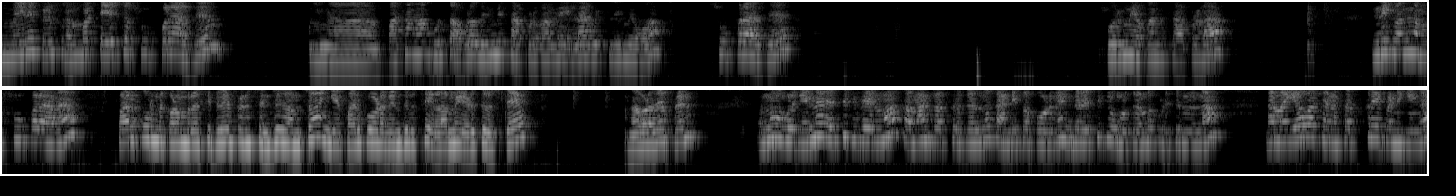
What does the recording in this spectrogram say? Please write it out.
உண்மையிலே ஃப்ரெண்ட்ஸ் ரொம்ப டேஸ்ட்டாக சூப்பராக இருக்குது எங்கள் பசங்களாம் கொடுத்து அவ்வளோ விரும்பி சாப்பிடுவாங்க. எல்லா வீட்லேயுமே சூப்பராக இருக்குது பொறுமையாக உட்காந்து சாப்பிட்லாம். இன்றைக்கி வந்து நம்ம சூப்பரான பருப்பு உருண்டை குழம்பு ரெசிபி தான் ஃப்ரெண்ட்ஸ் செஞ்சு காமிச்சோம். இங்கே பருப்போட வெந்துருச்சு எல்லாமே எடுத்து வச்சுட்டேன். அவ்வளோதான் ஃப்ரெண்ட்ஸ் இன்னும் உங்களுக்கு என்ன ரெசிபி வேணுமோ கமெண்ட் பாக்ஸில் கேளுங்க. கண்டிப்பாக போடுவேன் இந்த ரெசிபி உங்களுக்கு ரொம்ப பிடிச்சிருந்ததுன்னா நம்ம யோகா சேனல் சப்ஸ்கிரைப் பண்ணிக்கோங்க.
